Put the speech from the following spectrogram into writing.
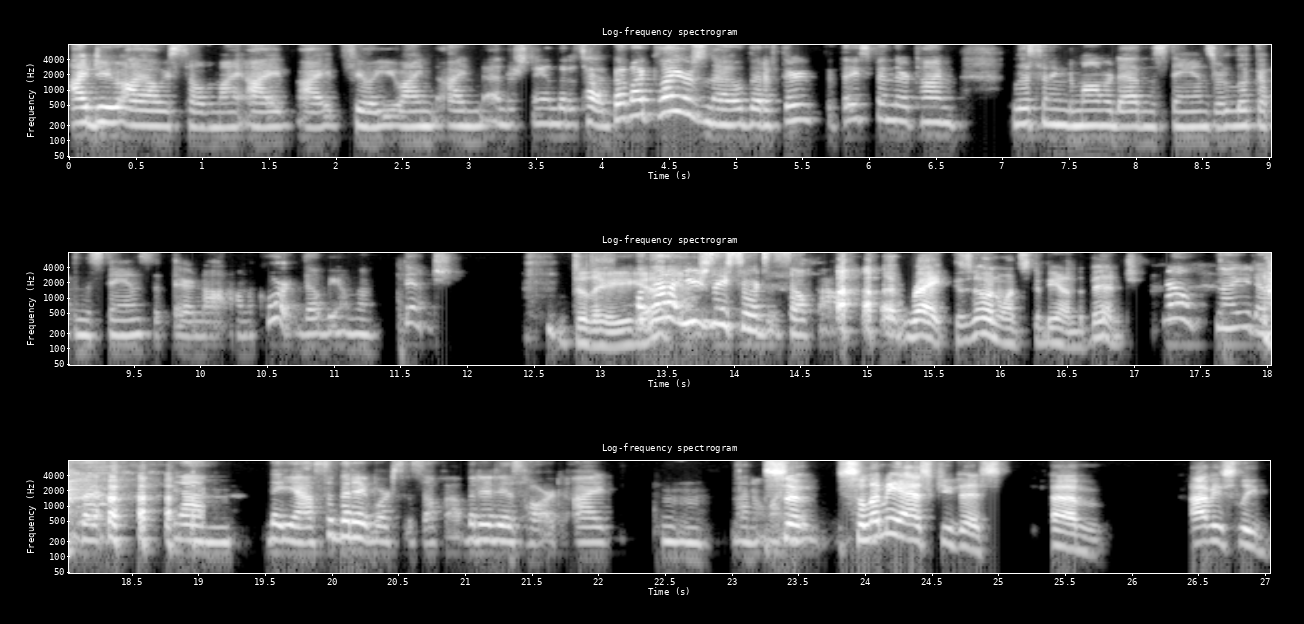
I do. I always tell them I I, I feel you. I I understand that it's hard, but my players know that if they're if they spend their time listening to mom or dad in the stands or look up in the stands, that they're not on the court. They'll be on the bench. so there you Well, go. that usually sorts itself out. right. Because no one wants to be on the bench. No, no, you don't. But um, but yeah. So, but it works itself out. But it is hard. I I don't. Like so it. so let me ask you this um obviously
